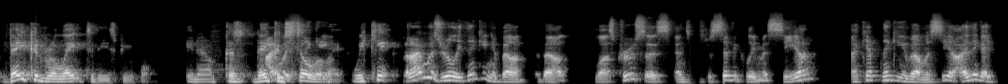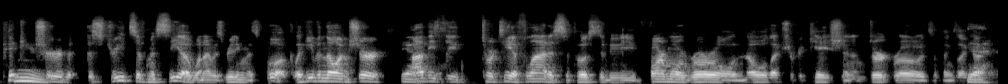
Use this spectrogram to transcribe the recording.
They could relate to these people you know, because they could still thinking- relate. We can't. But I was really thinking about about Las Cruces and specifically Mesilla. I kept thinking about Mesilla. I think I Hmm. pictured the streets of Mesilla when I was reading this book. Like, even though I'm sure, Yeah. obviously, Tortilla Flat is supposed to be far more rural and no electrification and dirt roads and things like Yeah. that.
